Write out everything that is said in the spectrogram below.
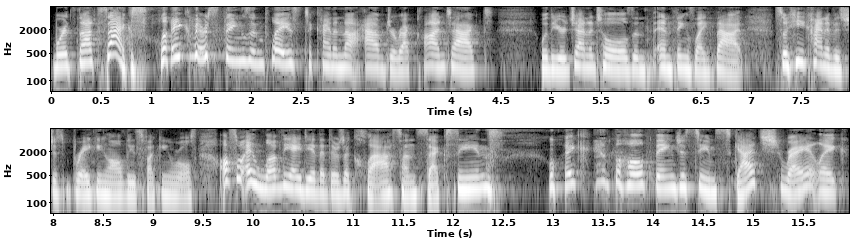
where it's not sex. like there's things in place to kind of not have direct contact with your genitals and and things like that. So he kind of is just breaking all these fucking rules. Also, I love the idea that there's a class on sex scenes. like the whole thing just seems sketch, right? Like.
